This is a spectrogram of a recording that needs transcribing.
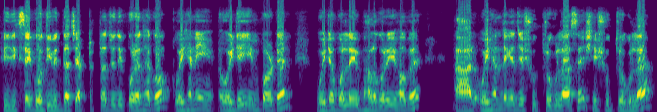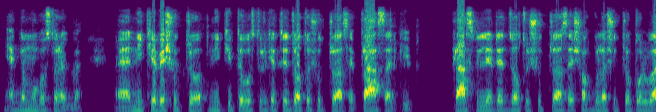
ফিজিক্সের গতিবিদ্যা চ্যাপ্টারটা যদি পড়ে থাকো, ওইখানেই, ওইটাই ইম্পর্টেন্ট ওইটা পড়লেই ভালো করেই হবে। আর ওইখান থেকে যে সূত্রগুলো আছে, সেই সূত্রগুলা একদম মুখস্থ রাখবা। নিক্ষেপের সূত্র, নিক্ষিপ্ত বস্তুর ক্ষেত্রে যত সূত্র আছে, প্রাস আর কি, প্রাস রিলেটেড যত সূত্র আছে, সবগুলা সূত্র পড়বা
